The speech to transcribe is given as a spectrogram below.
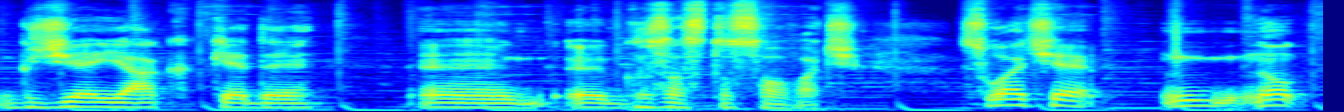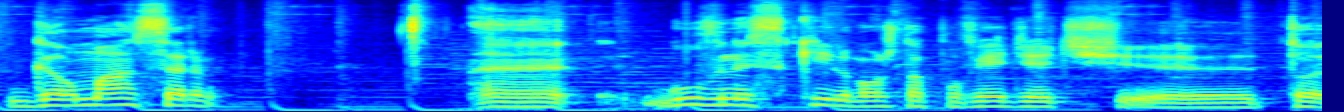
gdzie, jak, kiedy y, y, go zastosować. Słuchajcie, no Geomancer E, główny skill, można powiedzieć, e, to,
